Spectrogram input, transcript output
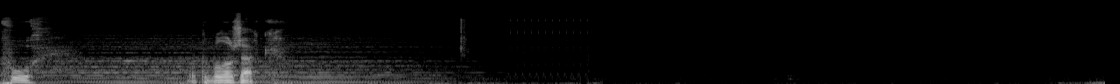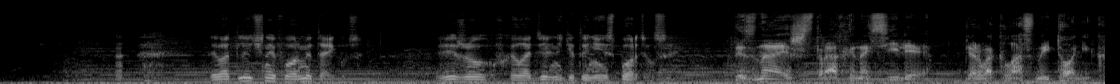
Фух. Это было жарко. Ты в отличной форме, Тайкус. Вижу, в холодильнике ты не испортился. Ты знаешь, страх и насилие – первоклассный тоник.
